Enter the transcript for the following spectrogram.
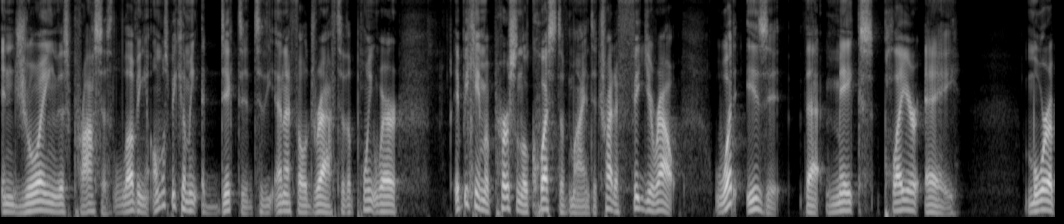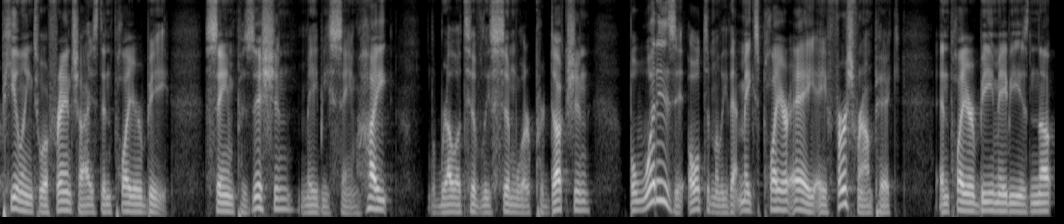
enjoying this process, loving it, almost becoming addicted to the NFL draft to the point where it became a personal quest of mine to try to figure out what is it that makes player A more appealing to a franchise than player B? Same position, maybe same height, relatively similar production. But what is it ultimately that makes player A a first round pick and player B maybe is not,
